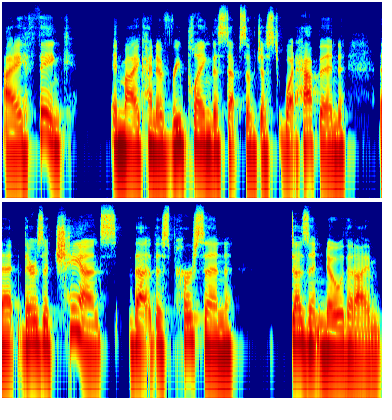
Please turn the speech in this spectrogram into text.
I think in my kind of replaying the steps of just what happened that there's a chance that this person doesn't know that I'm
